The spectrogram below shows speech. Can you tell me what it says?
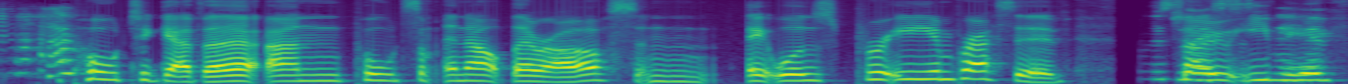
pulled together and pulled something out their ass, and it was pretty impressive. It's So nice even with,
